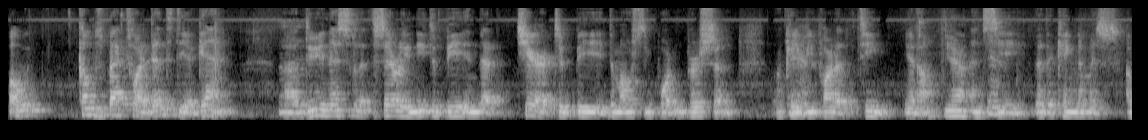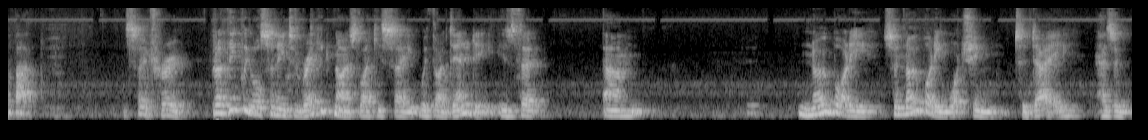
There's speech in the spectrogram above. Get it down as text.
well, it comes back to identity again. Uh, do you necessarily need to be in that chair to be the most important person? Or can you Yeah. be part of the team, you know? Yeah. And Yeah. see that the kingdom is about. It's so true. But I think we also need to recognize, like you say, with identity, is that um, nobody. So nobody watching today has a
